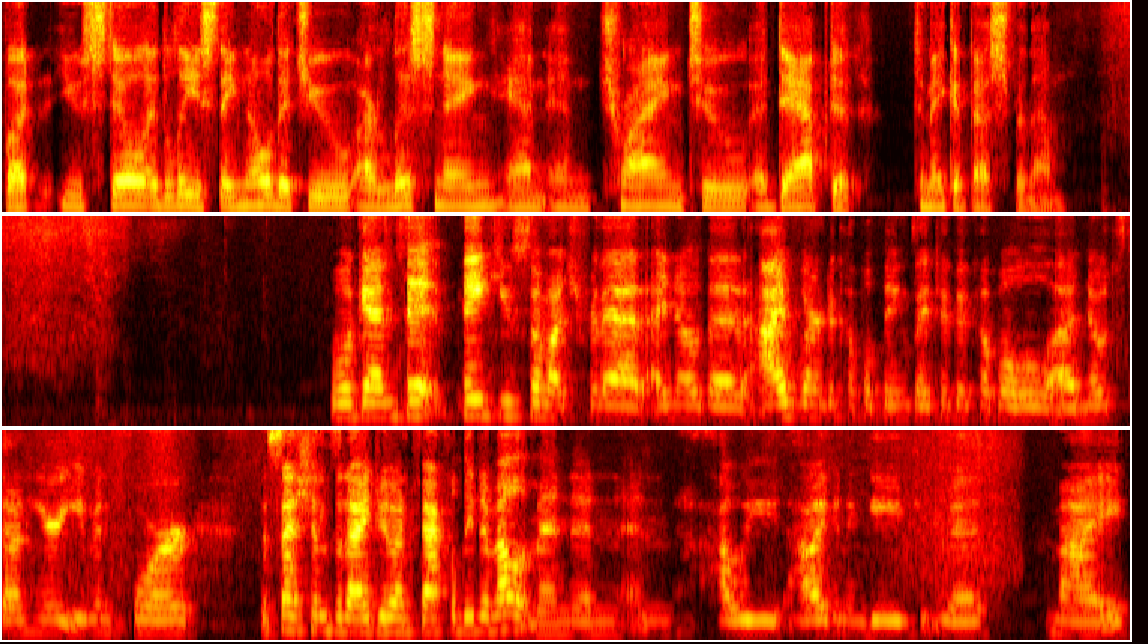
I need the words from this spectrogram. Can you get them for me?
but you still at least they know that you are listening and and trying to adapt it to make it best for them. Well, again, th- thank you so much for that. I know that I've learned a couple things. I took a couple uh, notes down here, even for the sessions that I do on faculty development and and how we how I can engage with my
